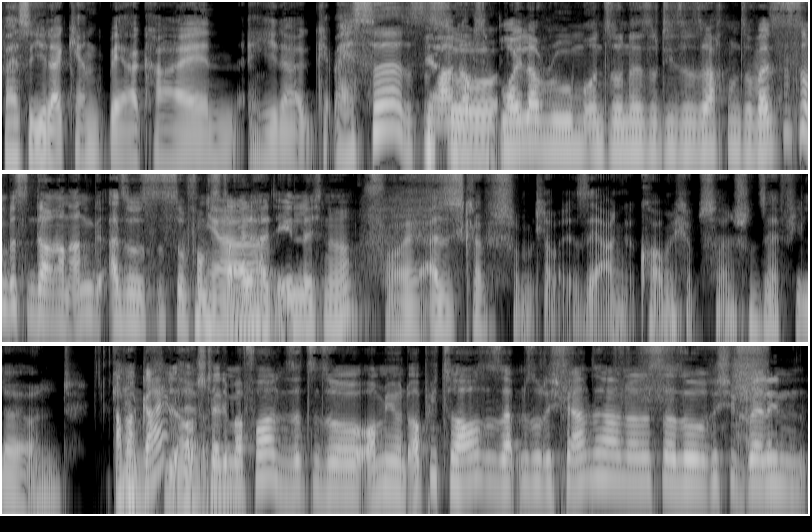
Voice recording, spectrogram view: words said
weißt du, jeder kennt Berghain, jeder, weißt du, das ist ja, so. Ja, auch so Boiler Room und so, ne, so diese Sachen, so, weil es ist so ein bisschen daran ange, also es ist so vom ja, Style halt ähnlich, ne? Voll. Also ich glaube, es ist schon mittlerweile sehr angekommen. Ich glaube, es waren schon sehr viele und aber geil viele. auch, stell dir mal vor, dann sitzen so Omi und Oppi zu Hause, zappen so durch Fernseher und dann ist da so richtig Berlin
